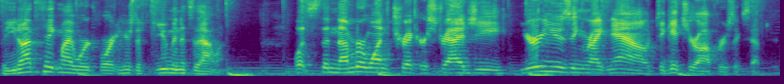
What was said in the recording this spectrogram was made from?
But you don't have to take my word for it. Here's a few minutes of that one. What's the number one trick or strategy you're using right now to get your offers accepted?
